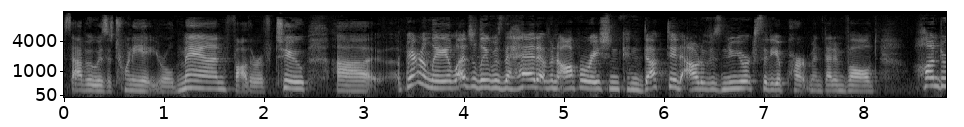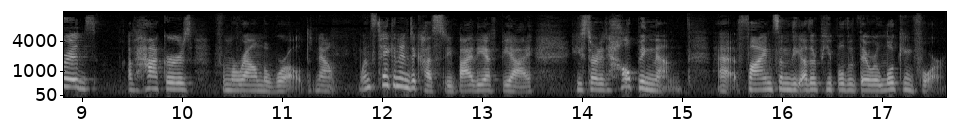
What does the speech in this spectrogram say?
Sabu is a 28-year-old man, father of two. Uh, apparently, allegedly, was the head of an operation conducted out of his New York City apartment that involved hundreds of hackers from around the world. Now, once taken into custody by the FBI, he started helping them uh, find some of the other people that they were looking for.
